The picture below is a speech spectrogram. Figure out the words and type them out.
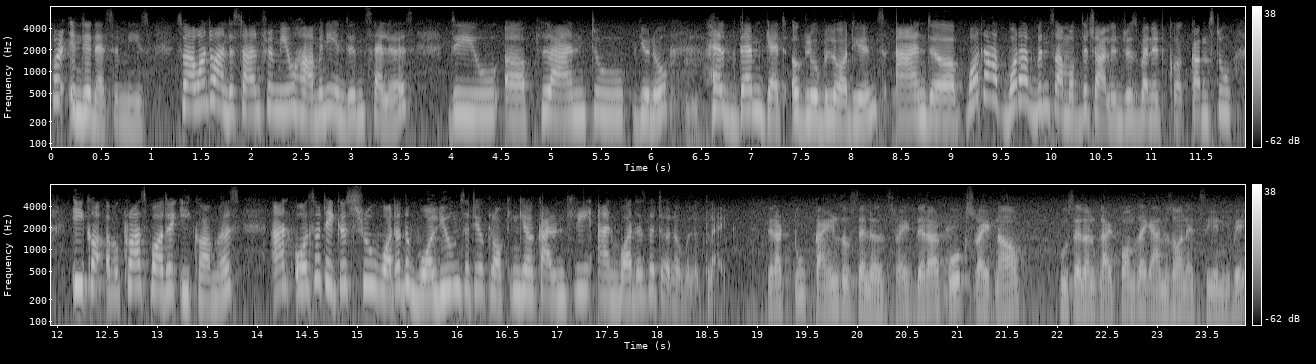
for Indian SMEs. So I want to understand from you how many Indian sellers do you uh, plan to, you know, help them get a global audience, and uh, what have what have been some of the challenges when it co- comes to e- uh, cross-border e-commerce, and also take us through what are the volumes that you're clocking here currently, and what does the turnover look like? there are two kinds of sellers, right? There are folks right now who sell on platforms like Amazon, Etsy, and eBay.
